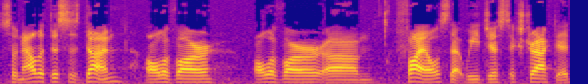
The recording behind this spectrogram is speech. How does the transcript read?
so now that this is done all of our all of our um, files that we just extracted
